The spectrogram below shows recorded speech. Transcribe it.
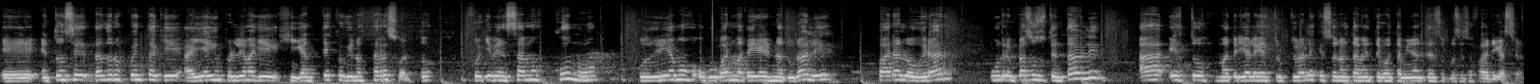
Eh, entonces, dándonos cuenta que ahí hay un problema que, gigantesco que no está resuelto, fue que pensamos cómo podríamos ocupar materiales naturales para lograr un reemplazo sustentable a estos materiales estructurales que son altamente contaminantes en su proceso de fabricación.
